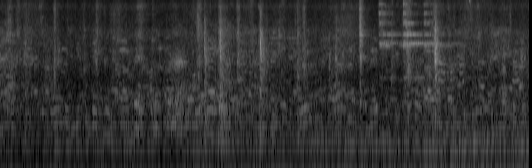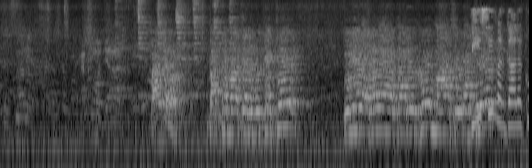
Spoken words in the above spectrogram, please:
భక్తమాచార్య విద్యకు ఇరవై ఇరవై తారీఖు మహాశివరాత్రి బీసీ వర్గాలకు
